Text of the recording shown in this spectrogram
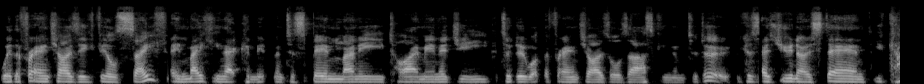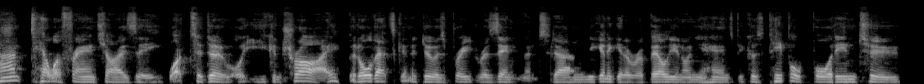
where the franchisee feels safe in making that commitment to spend money, time, energy to do what the franchisor is asking them to do. Because as you know, Stan, you can't tell a franchisee what to do, or you can try, but all that's going to do is breed resentment. Um, you're going to get a rebellion on your hands because people bought into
